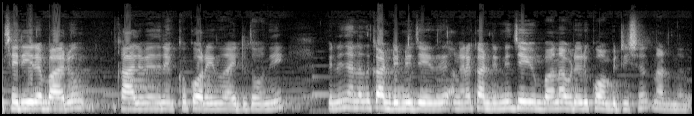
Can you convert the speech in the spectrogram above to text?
ശരീരഭാരവും കാലുവേദനയൊക്കെ കുറയുന്നതായിട്ട് തോന്നി. പിന്നെ ഞാനത് കണ്ടിന്യൂ ചെയ്ത് അങ്ങനെ കണ്ടിന്യൂ ചെയ്യുമ്പോഴാണ് അവിടെ ഒരു കോമ്പറ്റീഷൻ നടന്നത്.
